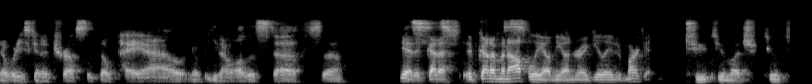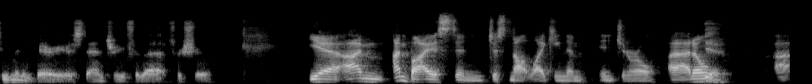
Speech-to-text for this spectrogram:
nobody's going to trust that they'll pay out you know all this stuff so yeah they've got a they've got a monopoly on the unregulated market too too much too too many barriers to entry for that for sure yeah i'm i'm biased in just not liking them in general i don't yeah. I,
